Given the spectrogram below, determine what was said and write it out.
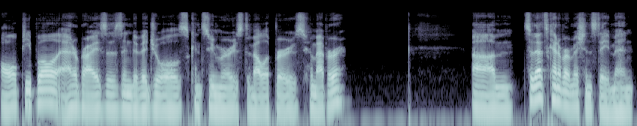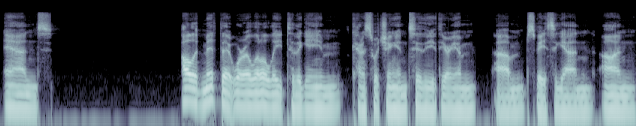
all people, enterprises, individuals, consumers, developers, whomever. Um, so that's kind of our mission statement. And I'll admit that we're a little late to the game, kind of switching into the Ethereum um, space again on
